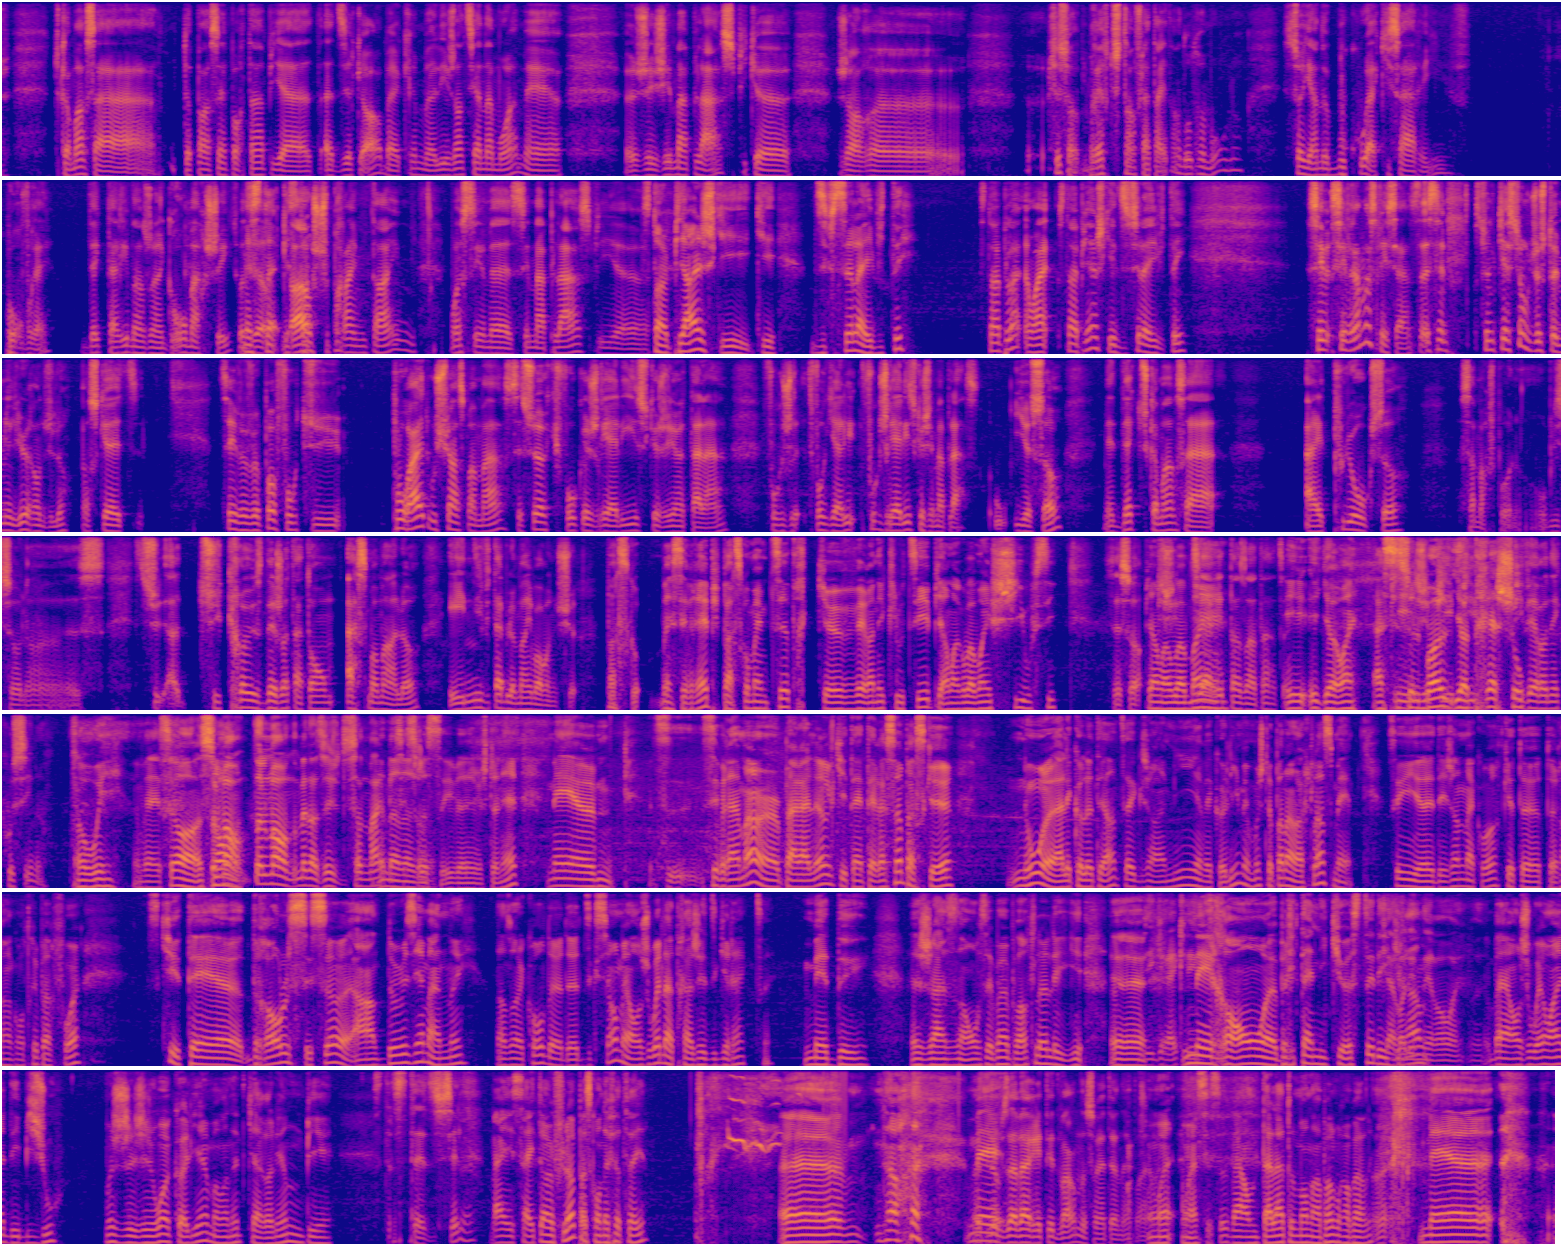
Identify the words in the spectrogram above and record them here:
tu commences à te penser important puis à, à dire que, ah, ben, crime, les gens tiennent à moi, mais euh, j'ai, j'ai ma place, puis que, genre, euh, c'est ça. Bref, tu t'enfles la tête, en d'autres mots. Là. Ça, il y en a beaucoup à qui ça arrive. Pour vrai. Dès que tu arrives dans un gros marché, tu vas Mais dire Ah, je suis prime time. Moi, c'est ma, c'est ma place. Puis, euh, C'est un piège qui est, qui est difficile à éviter. c'est un plan. Ouais, c'est un piège qui est difficile à éviter. C'est c'est vraiment spécial. C'est- une question de juste milieu rendu là. Parce que, tu tu sais, veux, veux pas, faut que tu. Pour être où je suis en ce moment, c'est sûr qu'il faut que je réalise que j'ai un talent. Faut que je, faut que, j'y- faut que je réalise que j'ai ma place. Il y a ça. Mais dès que tu commences à, à être plus haut que ça, ça marche pas. Là. Oublie ça. Là. C'est- Tu, tu creuses déjà ta tombe à ce moment-là et inévitablement, il va y avoir une chute. Parce que, ben c'est vrai, puis parce qu'au même titre que Véronique Cloutier et Pierre-Marc Babin chient aussi. C'est ça. Pierre J'ai une Babin- de temps en temps. tu sais. Et et il y a, ouais, assis sur le bol, il y a très chaud. Puis Véronique aussi. Là. Oh oui, ben ça, on- ça, Tout le on- monde, tout le monde. Mais non, je dis ça de même. non, mais non, c'est je sais, ben, je te niaise. Mais euh, c'est vraiment un parallèle qui est intéressant parce que nous, euh, à l'école de théâtre, avec Jean-Mi, avec Oli, mais moi, j'étais pas dans leur classe, mais tu sais, il y a des gens de ma cohorte que tu as rencontrés parfois. Ce qui était euh, drôle, c'est ça, en deuxième année, dans un cours de, de diction, mais on jouait de la tragédie grecque, tu sais. Médée, Jason, c'est peu importe, là, les, euh, Les Grecs, les Néron, euh, Britannicus, tu sais, des Caroline grandes... Néron, ouais, ouais. Ben, on jouait ouais, des bijoux. Moi, j'ai joué un collier à un moment donné de Caroline, puis C'était- difficile. Hein? ben, ça a été un flop parce qu'on a fait faillite. euh, non, Mais... vous avez arrêté de vendre sur Internet. ouais. Ouais, ouais, c'est ça. Ben, on est allé à tout le monde en parle pour en parler. Ouais. Mais, euh,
